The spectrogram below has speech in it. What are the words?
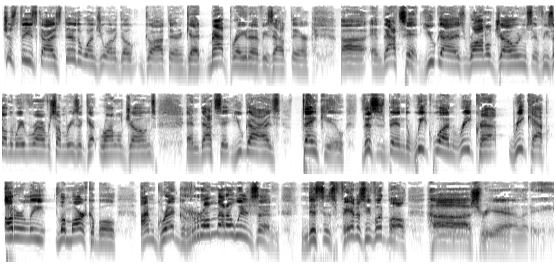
Just these guys, they're the ones you want to go go out there and get. Matt Breida if he's out there, uh, and that's it. You guys, Ronald Jones, if he's on the waiver wire for some reason, get Ronald Jones, and that's it. You guys, thank you. This has been the Week One recap. Recap, utterly remarkable. I'm Greg Romero Wilson. This is fantasy football, harsh reality.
